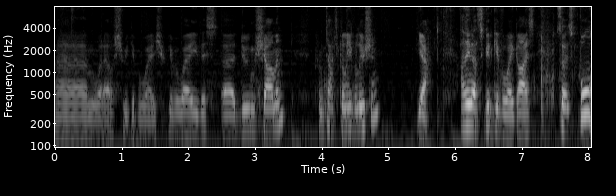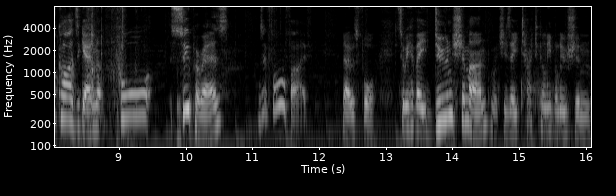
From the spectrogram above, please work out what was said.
Um, what else should we give away? Should we give away this uh, Doom Shaman from Tactical Evolution? Yeah, I think that's a good giveaway, guys. So it's four cards again, four super rares. Is it four or five? No, it was four. So we have a Dune Shaman, which is a Tactical Evolution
